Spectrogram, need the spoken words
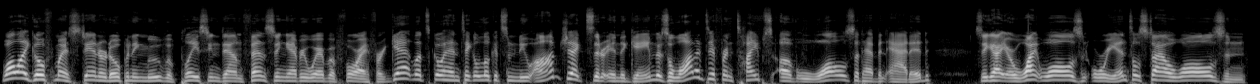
While I go for my standard opening move of placing down fencing everywhere before I forget, let's go ahead and take a look at some new objects that are in the game. There's a lot of different types of walls that have been added. So you got your white walls and oriental style walls and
